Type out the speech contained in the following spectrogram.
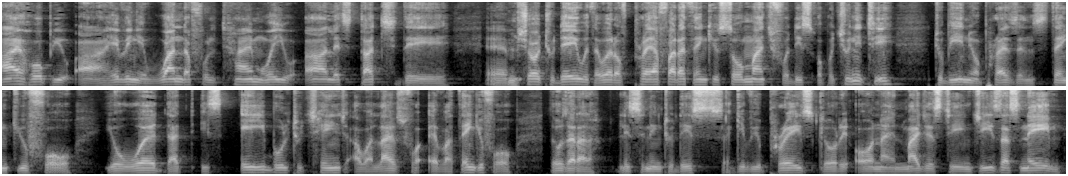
I hope you are having a wonderful time where you are. Let's start the um show today with a word of prayer. Father, thank you so much for this opportunity to be in your presence. Thank you for your word that is able to change our lives forever. Thank you for those that are listening to this. I give you praise, glory, honor, and majesty in Jesus' name.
